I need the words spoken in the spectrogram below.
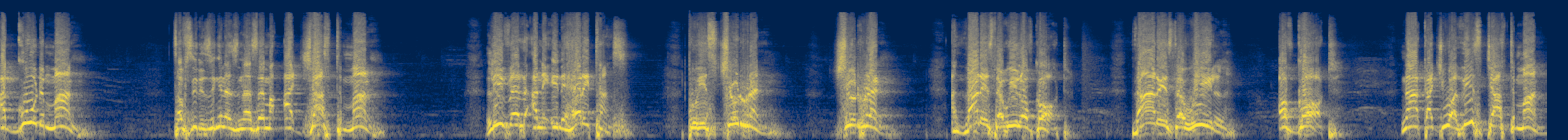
A good man, tafsiri zingine zinasema a just man leaveth an inheritance to his children. Children. And that is the will of god. That is the will of god. Na akajua this just man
